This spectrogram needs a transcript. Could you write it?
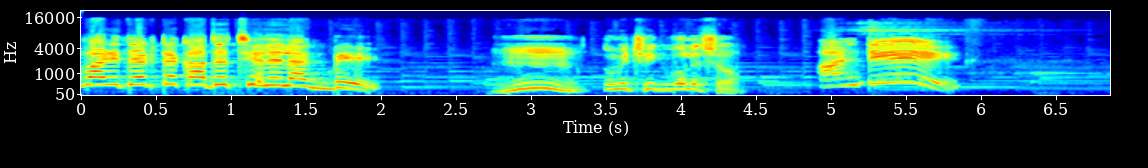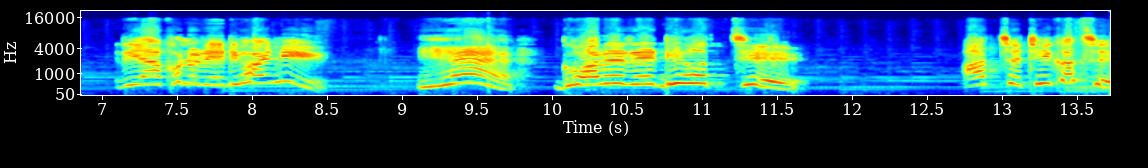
বাড়িতে একটা কাজের ছেলে লাগবে। হুম তুমি ঠিক বলেছ। আন্টি রিয়া এখনও রেডি হয়নি? হ্যাঁ ঘরে রেডি হচ্ছে। আচ্ছা ঠিক আছে।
